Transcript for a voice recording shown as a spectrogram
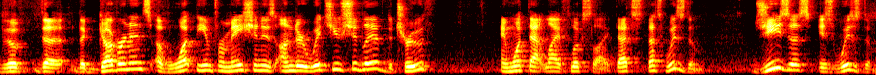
the, the, the governance of what the information is under which you should live, the truth, and what that life looks like. That's, that's wisdom. Jesus is wisdom.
